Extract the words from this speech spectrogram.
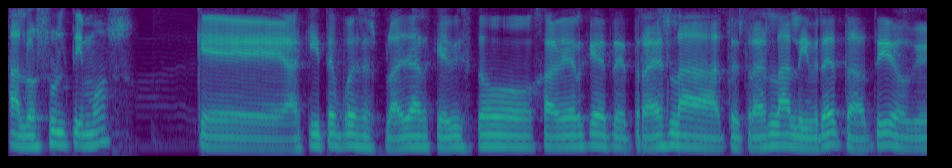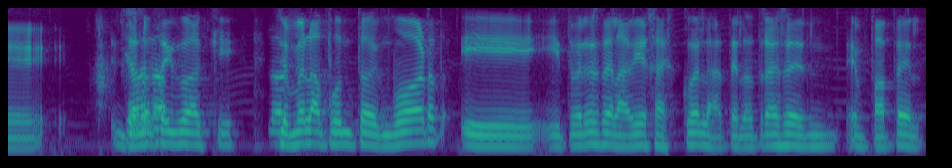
a, los últimos. Que aquí te puedes explayar. Que he visto, Javier, que te traes la, te traes la libreta, tío. Que yo lo tengo aquí. Yo me lo apunto en Word y, tú eres de la vieja escuela, te lo traes en, papel.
